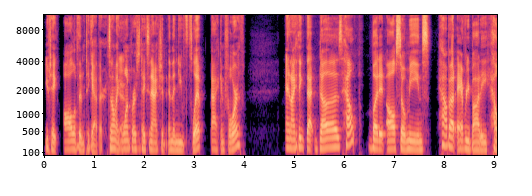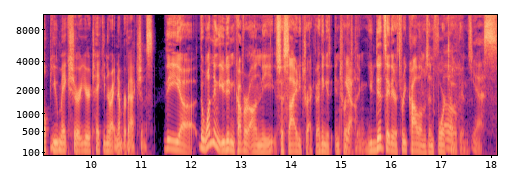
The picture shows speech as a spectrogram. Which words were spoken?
you take all of them together. It's not like Yeah. one person takes an action and then you flip back and forth. And I think that does help, but it also means how about everybody help you make sure you're taking the right number of actions? The uh, the one thing that you didn't cover on the society track that I think is interesting. You did say there are three columns and four Oh, tokens. Yes.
